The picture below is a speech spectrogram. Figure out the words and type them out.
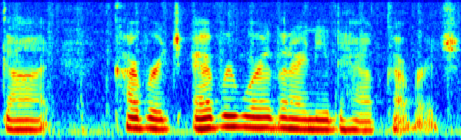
got coverage everywhere that I need to have coverage.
